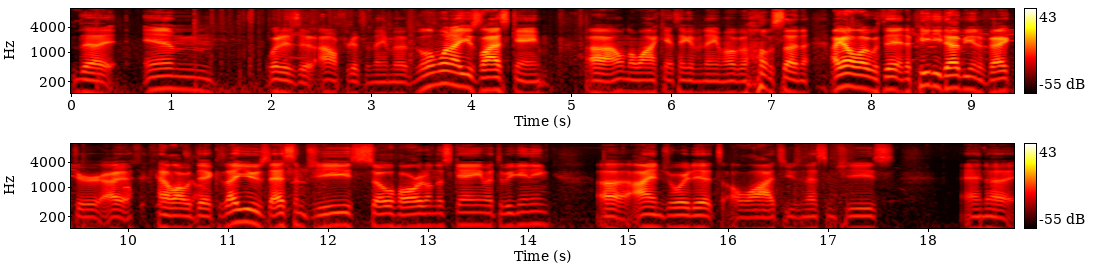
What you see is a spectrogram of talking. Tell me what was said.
the M, what is it? I don't forget the name of it. The one I used last game. Uh, I don't know why I can't think of the name of it all of a sudden. I got a lot with it. And a PDW and a Vector, I had a lot with it. Because I used SMG so hard on this game at the beginning. Uh, I enjoyed it a lot using SMGs. And uh,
